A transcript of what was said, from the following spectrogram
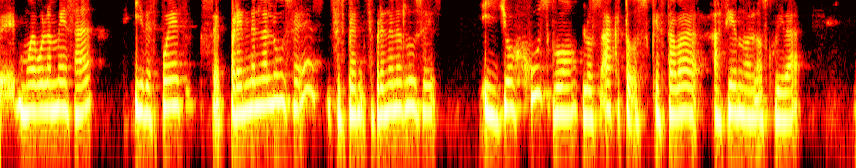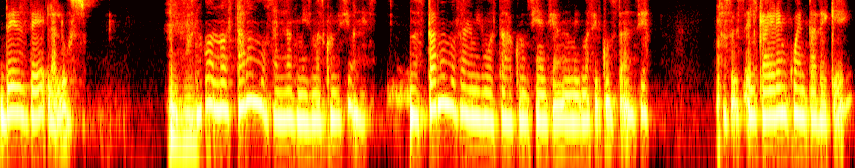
eh, muevo la mesa y después se prenden las luces, se, se, prenden las luces y yo juzgo los actos que estaba haciendo en la oscuridad desde la luz. Pues no, no estábamos en las mismas condiciones, no estábamos en el mismo estado de conciencia, en la misma circunstancia. Entonces, el caer en cuenta de que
